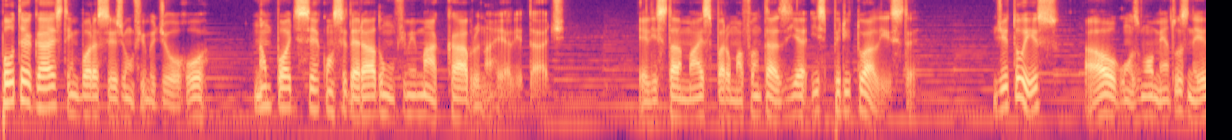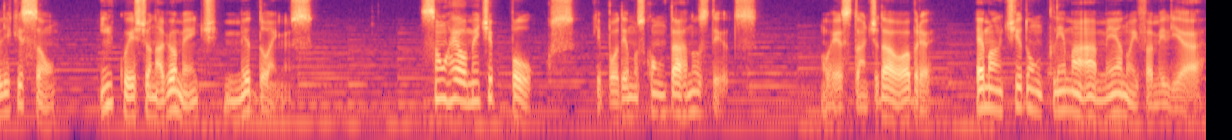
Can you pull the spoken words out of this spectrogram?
Poltergeist, embora seja um filme de horror, não pode ser considerado um filme macabro na realidade. ele está mais para uma fantasia espiritualista. Dito isso, há alguns momentos nele que são, inquestionavelmente, medonhos. São realmente poucos que podemos contar nos dedos. No restante da obra, é mantido um clima ameno e familiar,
